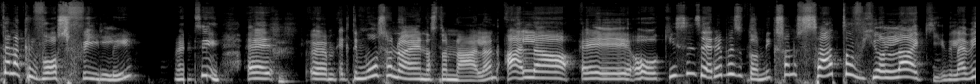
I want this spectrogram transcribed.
ήταν ακριβώς φίλοι, έτσι. Ε, ε, εκτιμούσαν ο ένας τον άλλον, αλλά ε, ο Κίσιτζερ έπαιζε τον Νίξον σαν το βιολάκι. Δηλαδή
